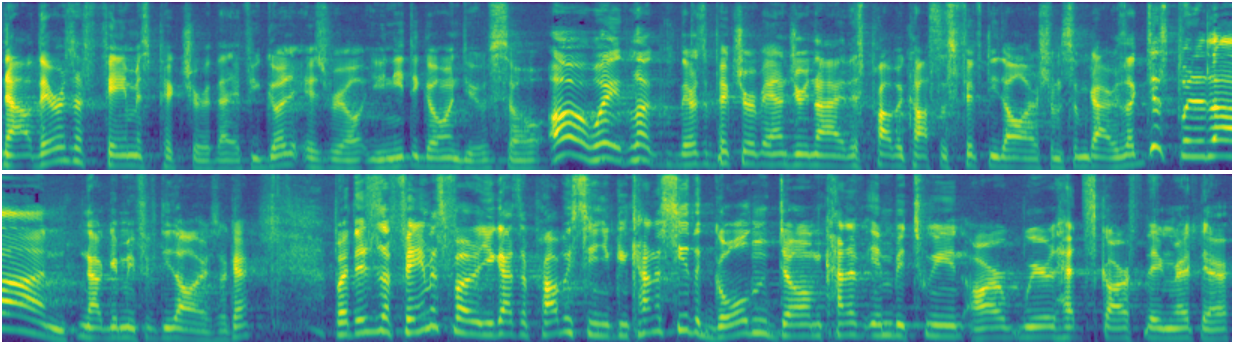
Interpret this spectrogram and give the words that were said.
Now, there is a famous picture that if you go to Israel, you need to go and do. So, oh, wait, look, there's a picture of Andrew and I. This probably cost us $50 from some guy who's like, just put it on. Now give me $50, okay? But this is a famous photo you guys have probably seen. You can kind of see the golden dome kind of in between our weird headscarf thing right there.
